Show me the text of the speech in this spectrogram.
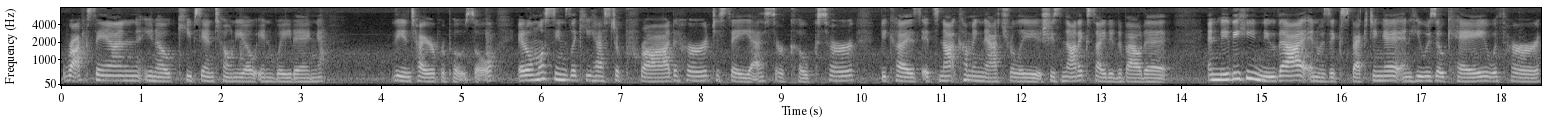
Roxanne, you know, keeps Antonio in waiting the entire proposal. It almost seems like he has to prod her to say yes or coax her because it's not coming naturally. She's not excited about it. And maybe he knew that and was expecting it, and he was okay with her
